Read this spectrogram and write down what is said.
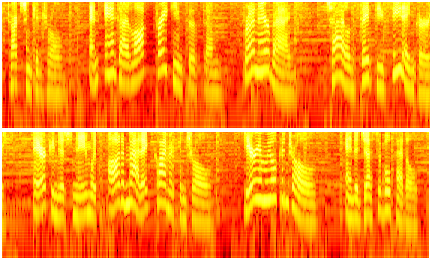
traction control, an anti-lock braking system, front airbags, child safety seat anchors, air conditioning with automatic climate control, steering wheel controls, and adjustable pedals.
